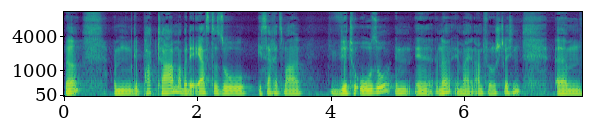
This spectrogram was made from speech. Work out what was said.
ne, ähm, gepackt haben. Aber der erste so, ich sag jetzt mal, Virtuoso, in, in, äh, ne, immer in Anführungsstrichen. Ähm,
